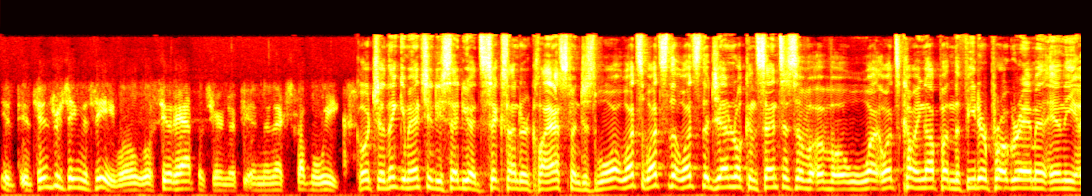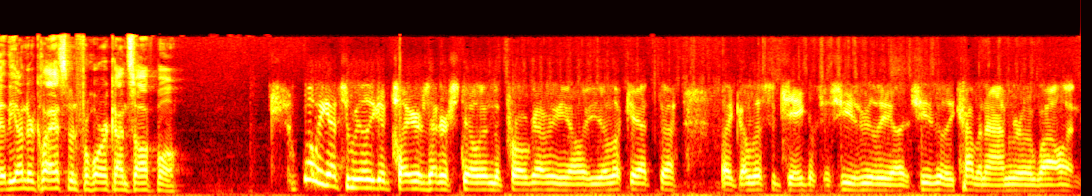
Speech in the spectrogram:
it, it's interesting to see. We'll we'll see what happens here in the, in the next couple of weeks. Coach, I think you mentioned you said you had six underclassmen. Just what's what's the what's the general consensus of, of what, what's coming up on the feeder program and, and the the underclassmen for Horicon softball? Well, we got some really good players that are still in the program. You know, you look at uh, like Alyssa Jacobson. She's really uh, she's really coming on really well, and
